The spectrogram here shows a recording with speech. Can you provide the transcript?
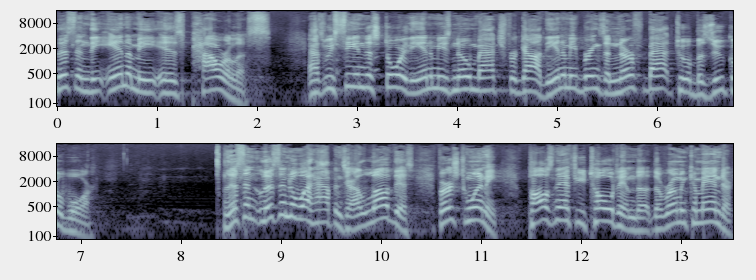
Listen, the enemy is powerless. As we see in this story, the enemy is no match for God. The enemy brings a Nerf bat to a bazooka war. Listen, listen to what happens here. I love this. Verse 20 Paul's nephew told him, the, the Roman commander,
